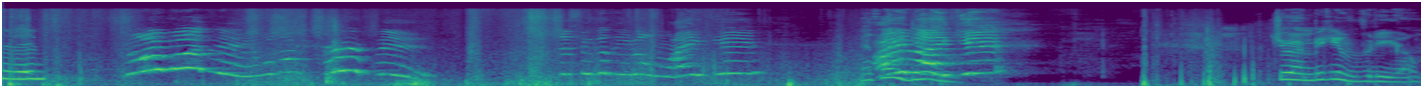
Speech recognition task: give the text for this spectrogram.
accident. No, it wasn't. It was on purpose. Just because you don't like it. Yes, I, do. like it. Joe, I'm making a video.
